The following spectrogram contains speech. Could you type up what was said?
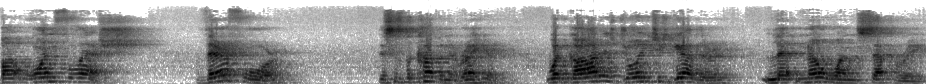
but one flesh. Therefore, this is the covenant right here. What God has joined together, let no one separate.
